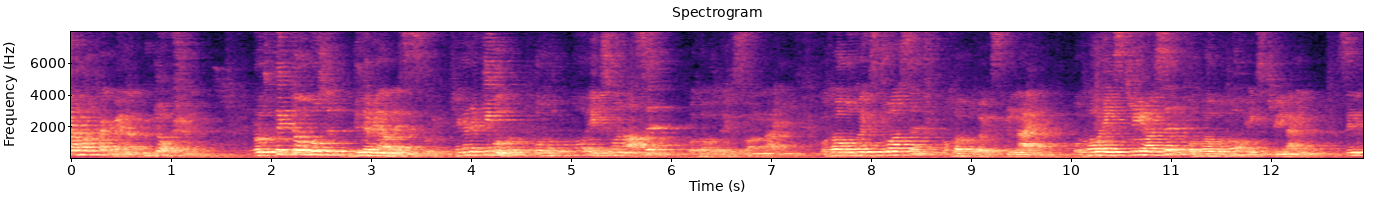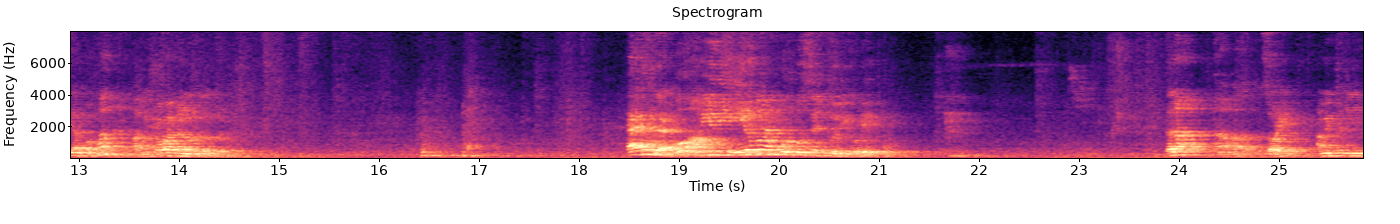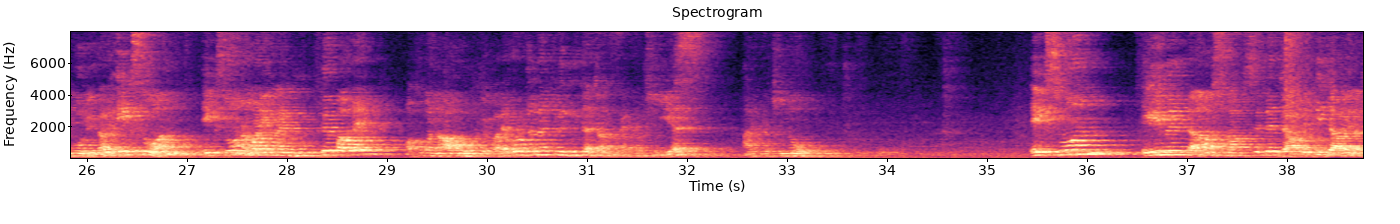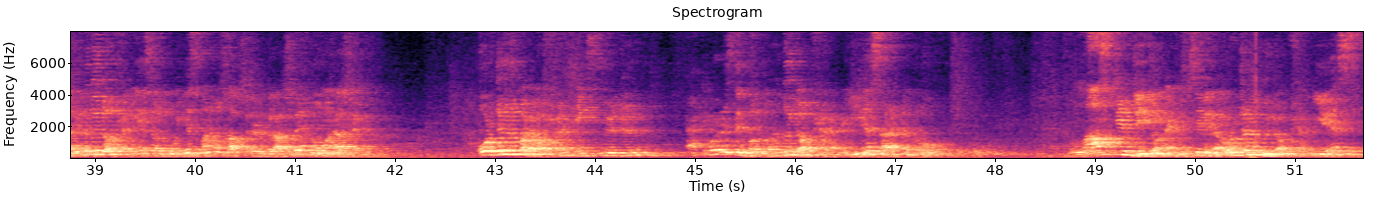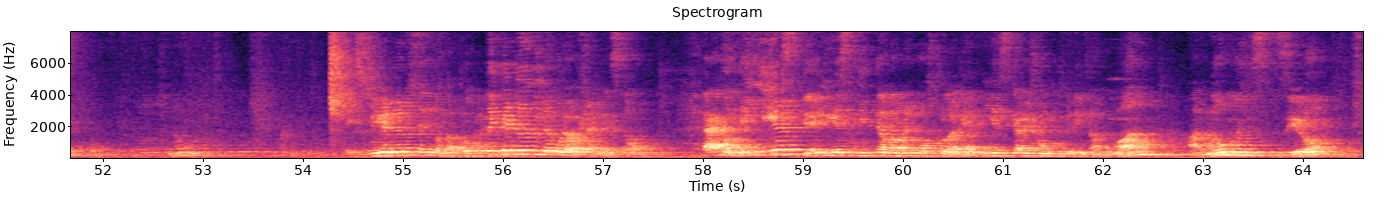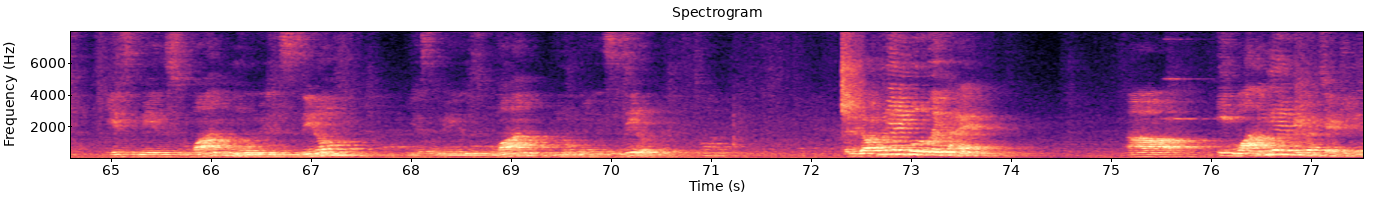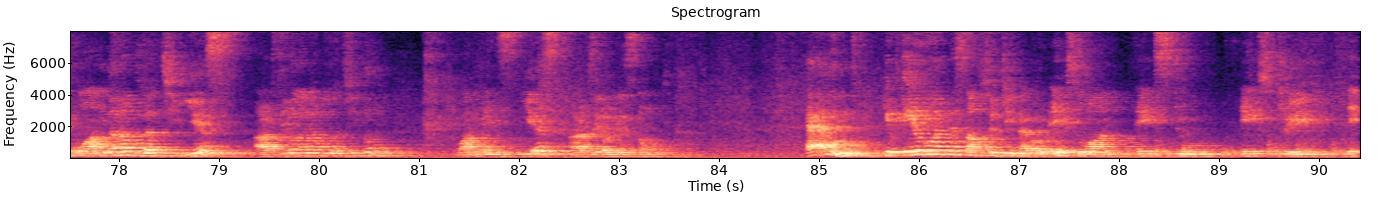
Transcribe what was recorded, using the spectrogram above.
থাকবে হয় থাকবে না দুটো অপশন প্রত্যেকটা উপসেট যদি আমি অ্যানালাইসিস করি। সেখানে কি বলব? কোথাও কোথাও x1 আছে, কোথাও কোথাও x1 নাই। কোথাও কোথাও x2 আছে, কোথাও কোথাও x3 নাই। কোথাও x3 আছে, কোথাও কোথাও x3 নাই। সেটা কথা আমি সবার জন্য প্রযোজ্য এখন দেখো, আমি যদি এরকম একটা উপসেট তৈরি করি, তাহলে সরি আমি একটা বলি, তাহলে x1 x1 আমার এখানে ঢুকতে পারে অথবা নাও ঢুকতে পারে ওর জন্য actually দুইটা চান্স একটা হচ্ছে ইয়েস আর একটা হচ্ছে নো x1 এলিমেন্টটা আমার সাবসেটে যাবে কি যাবে না সেটা দুইটা অপশন ইয়েস আর নো ইয়েস মানে সাবসেটের ভিতরে আসবে নো মানে আসবে না। ওর জন্য কয়টা অপশন x2 এর জন্য একেবারে সিম্পল কথা দুইটা অপশন একটা ইয়েস আর একটা নো লাস্ট এর যেটা একটু সিমিলার ওর জন্য দুইটা অপশন ইয়েস নো এক্সপিরিয়েন্স এর সেম কথা প্রত্যেকটার জন্য দুইটা করে অপশন ইয়েস নো এখন এই ইয়েস কে ইয়েস লিখতে আমার অনেক কষ্ট লাগে। ইয়েস কে আমি সংক্ষেপে লিখলাম 1 আর no means 0 yes means 1 no means 0 yes means 1 no means 0 তাহলে যখনই আমি বলব এখানে এই 1 দিয়ে আমি বোঝাচ্ছি অ্যাকচুয়ালি 1 দ্বারা বোঝাচ্ছি ইয়েস আর 0 দ্বারা বোঝাচ্ছি নো 1 মিন্স ইয়েস আর 0 মিন্স নো এখন কেউ এরকম সাবসেট চিন্তা করো x1 x2 x3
